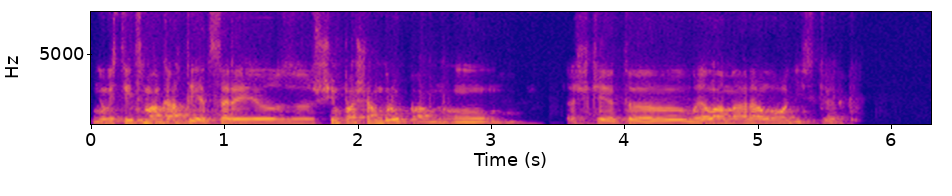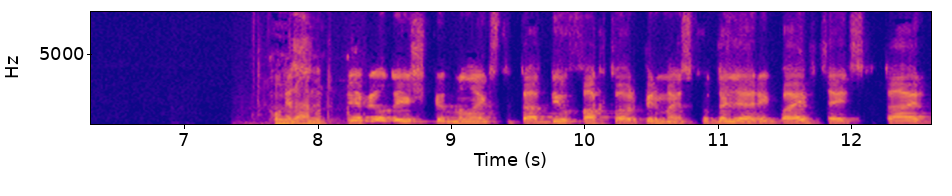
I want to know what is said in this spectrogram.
nu, visticamāk attiecas arī uz šīm pašām grupām. Nu, Tas šķiet uh, lielā mērā loģiski. Un, es piebildīšu, ka man liekas, ka tādi divi faktori. Pirmais, ko daļai arī Baiba teica, ka tā ir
